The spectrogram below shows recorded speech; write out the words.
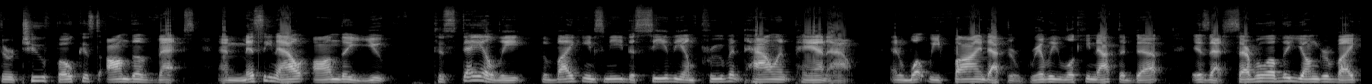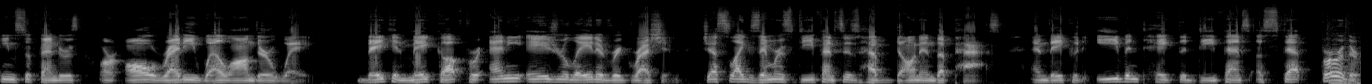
They're too focused on the vets and missing out on the youth. To stay elite, the Vikings need to see the improvement talent pan out. And what we find after really looking at the depth is that several of the younger Vikings defenders are already well on their way. They can make up for any age related regression, just like Zimmer's defenses have done in the past. And they could even take the defense a step further,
